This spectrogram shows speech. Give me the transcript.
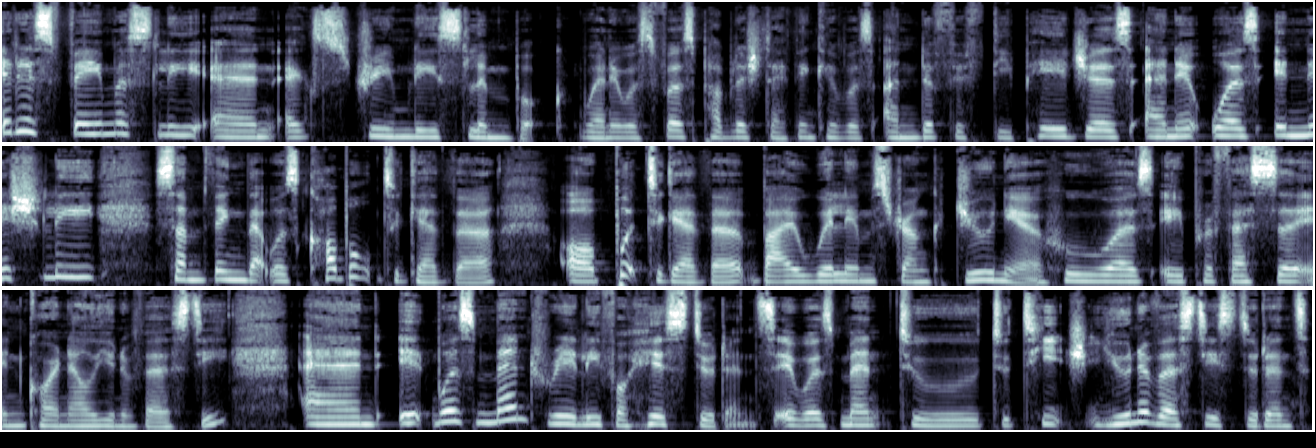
It is famously an extremely slim book. When it was first published, I think it was under 50 pages, and it was initially something that was cobbled together or put together by William Strunk Jr., who was a professor in Cornell University. And it was meant really for his students. It was meant to, to teach university students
